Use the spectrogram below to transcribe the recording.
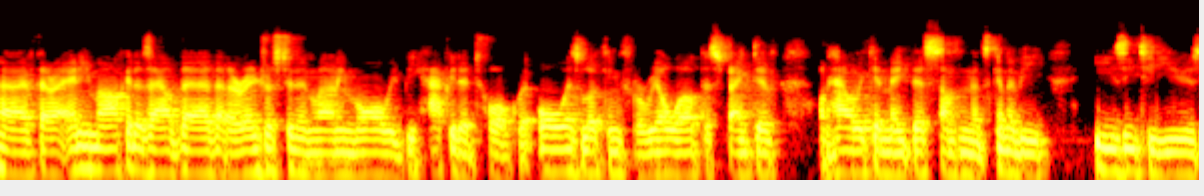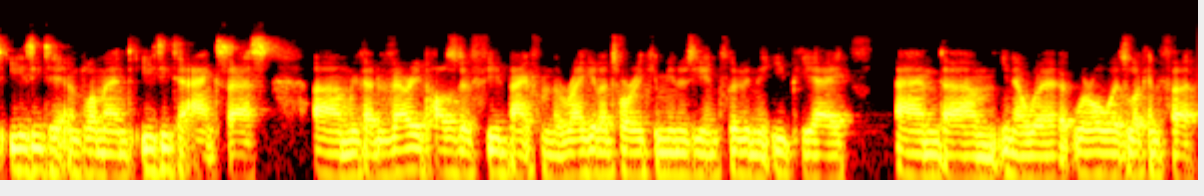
Uh, if there are any marketers out there that are interested in learning more, we'd be happy to talk. We're always looking for real world perspective on how we can make this something that's going to be easy to use, easy to implement, easy to access. Um, we've had very positive feedback from the regulatory community, including the EPA, and um, you know we're we're always looking for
